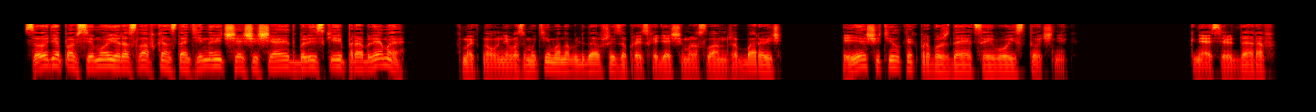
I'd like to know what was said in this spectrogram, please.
«Судя по всему, Ярослав Константинович ощущает близкие проблемы?» — хмыкнул невозмутимо наблюдавший за происходящим Руслан Джабарович и я ощутил, как пробуждается его источник. Князь Эльдаров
